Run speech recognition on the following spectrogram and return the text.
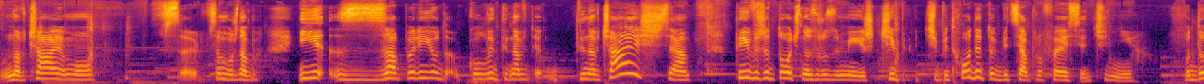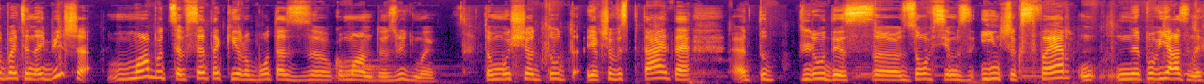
навчаємо, все, все можна. І за період, коли ти, нав... ти навчаєшся, ти вже точно зрозумієш, чи, чи підходить тобі ця професія, чи ні. Подобається найбільше, мабуть, це все-таки робота з командою, з людьми. Тому що тут, якщо ви спитаєте, е, тут люди з е, зовсім з інших сфер, не пов'язаних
